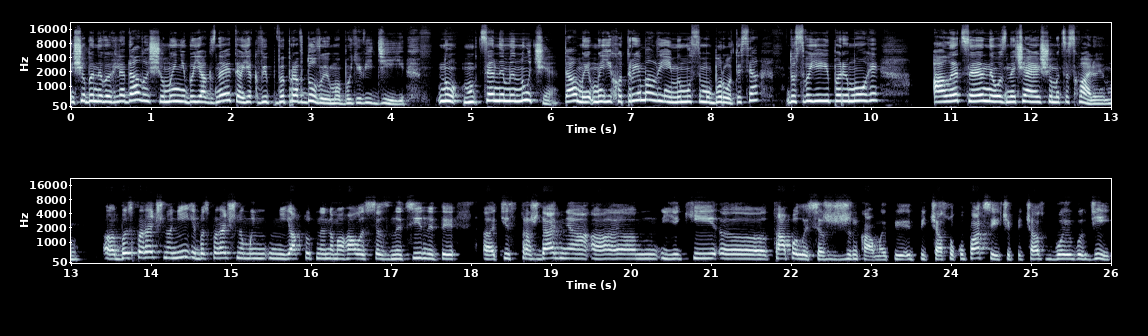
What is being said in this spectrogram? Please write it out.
щоб не виглядало, що ми ніби як знаєте, як виправдовуємо бойові дії. Ну, це неминуче. Та? Ми, Ми їх отримали і ми мусимо боротися до своєї перемоги, але це не означає, що ми це схвалюємо. Е, безперечно, ні, і безперечно, ми ніяк тут не намагалися знецінити ті страждання, е, які е, трапилися з жінками під, час окупації чи під час бойових дій.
